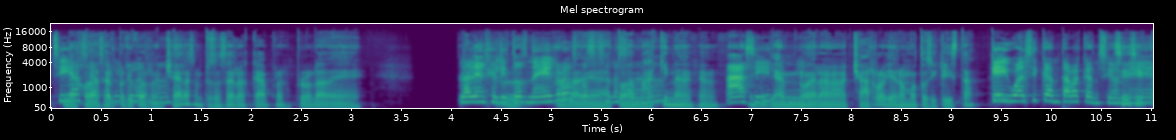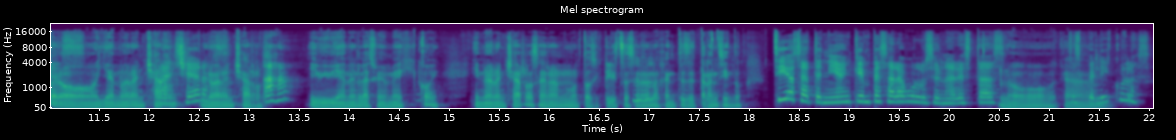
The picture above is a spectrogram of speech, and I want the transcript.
Sí, dejó de hacer películas rancheras, empezó a hacer acá, por ejemplo, la de La de Angelitos Negros, la pues de a toda máquina. ajá. Ah, sí, Ya también. no era charro, ya era motociclista. Que igual sí cantaba canciones. Sí, sí, pero ya no eran charros. rancheras. No eran charros. Ajá. Y vivían en la Ciudad de México y, y no eran charros, eran motociclistas, eran agentes de tránsito. Sí, o sea, tenían que empezar a evolucionar estas, Luego acá, estas películas.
